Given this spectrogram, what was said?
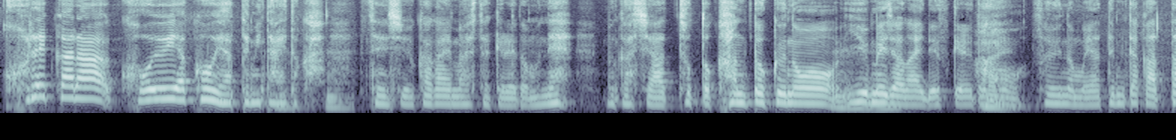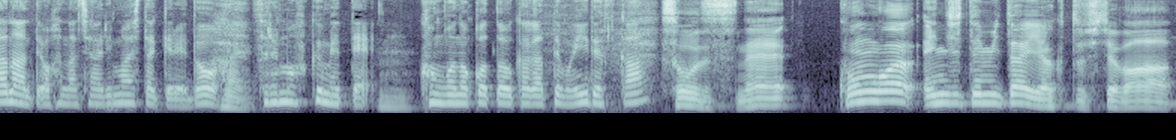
これからこういう役をやってみたいとか、うん、先週伺いましたけれどもね昔はちょっと監督の夢じゃないですけれども、うん。はい、そういうのもやってみたかったなんてお話ありましたけれど、はい、それも含めて今後のことを伺ってもいいですか、そうですね今後演じてみたい役としては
